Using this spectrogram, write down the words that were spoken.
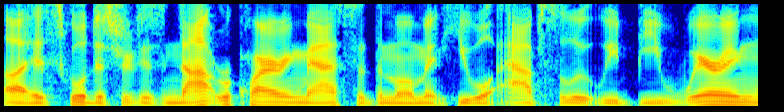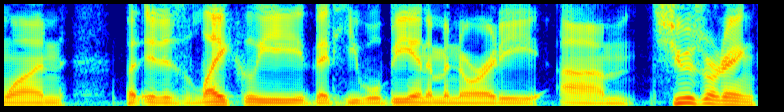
Uh, his school district is not requiring masks at the moment. He will absolutely be wearing one, but it is likely that he will be in a minority. Um, she was wondering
